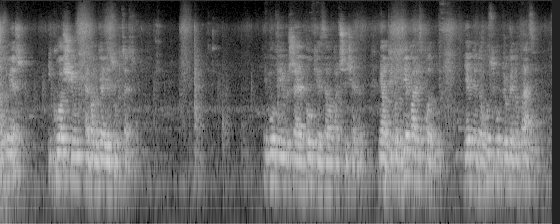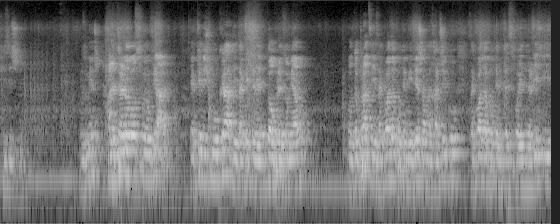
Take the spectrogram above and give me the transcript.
Rozumiesz? I głosił Ewangelię sukcesu. I mówił, że Bóg jest zaopatrzycielem. Miał tylko dwie pary spodni. Jedne do usług, drugie do pracy fizycznej. Rozumiesz? Ale trenował swoją wiarę. Jak kiedyś mu ukradli takie te dobre, co miał, on do pracy je zakładał, potem je wieszał na haczyku, zakładał potem te swoje drewiki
